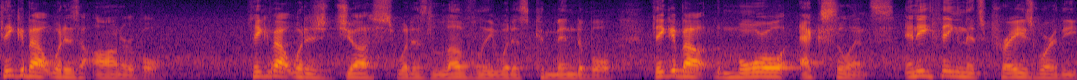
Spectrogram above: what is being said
Think about what is honorable. Think about what is just, what is lovely, what is commendable. Think about the moral excellence, anything that's praiseworthy.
